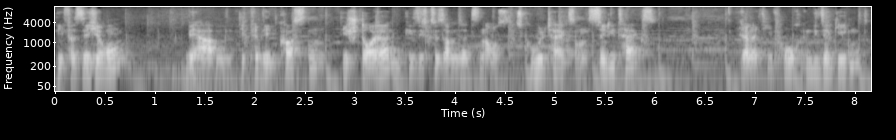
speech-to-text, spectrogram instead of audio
die Versicherung, wir haben die Kreditkosten, die Steuern, die sich zusammensetzen aus School Tax und City Tax, relativ hoch in dieser Gegend.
